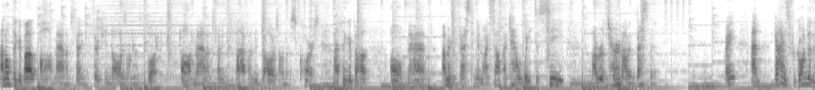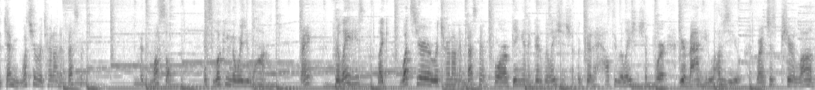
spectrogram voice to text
I don't think about, oh man, I'm spending $13 on this book. Oh man, I'm spending $500 on this course. I think about, oh man, I'm investing in myself. I can't wait to see my return on investment. Right? And guys, for going to the gym, what's your return on investment? It's muscle. It's looking the way you want, right? For ladies, like, what's your return on investment for being in a good relationship, a good, healthy relationship where your man, he loves you, where it's just pure love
